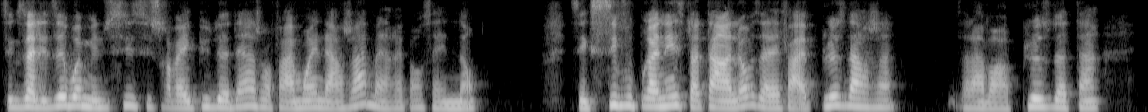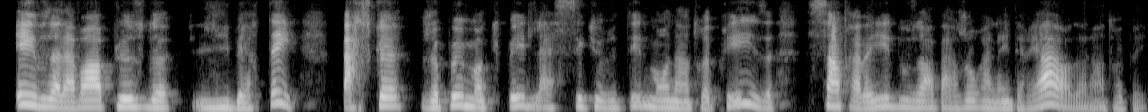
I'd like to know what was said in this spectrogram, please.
c'est que vous allez dire, oui, mais Lucie, si je ne travaille plus dedans, je vais faire moins d'argent. Mais la réponse est non. C'est que si vous prenez ce temps-là, vous allez faire plus d'argent, vous allez avoir plus de temps et vous allez avoir plus de liberté parce que je peux m'occuper de la sécurité de mon entreprise sans travailler 12 heures par jour à l'intérieur de l'entreprise.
